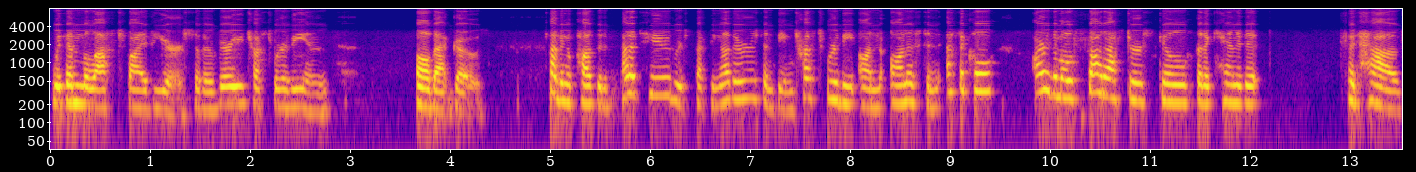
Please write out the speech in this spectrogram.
within the last five years. So they're very trustworthy and all that goes. Having a positive attitude, respecting others, and being trustworthy, honest, and ethical are the most sought after skills that a candidate could have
